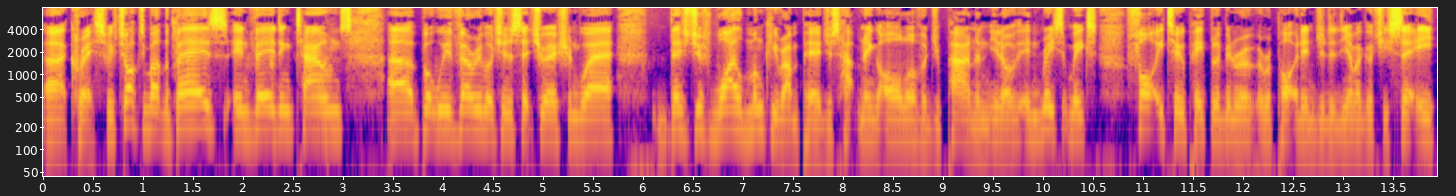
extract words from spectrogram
uh, Chris. We've talked about the bears invading towns, uh, but we're very much in a situation where there's just wild monkey rampages happening all over Japan. And, you know, in recent weeks, 42 people have been re- reported injured in Yamaguchi City.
